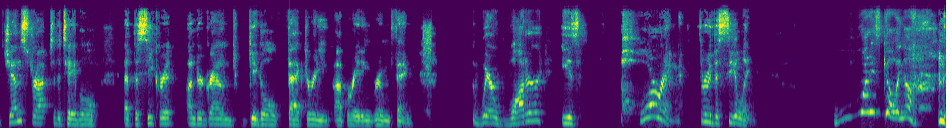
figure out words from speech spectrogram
Jen strapped to the table at the secret underground giggle factory operating room thing, where water is pouring through the ceiling. What is going on?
